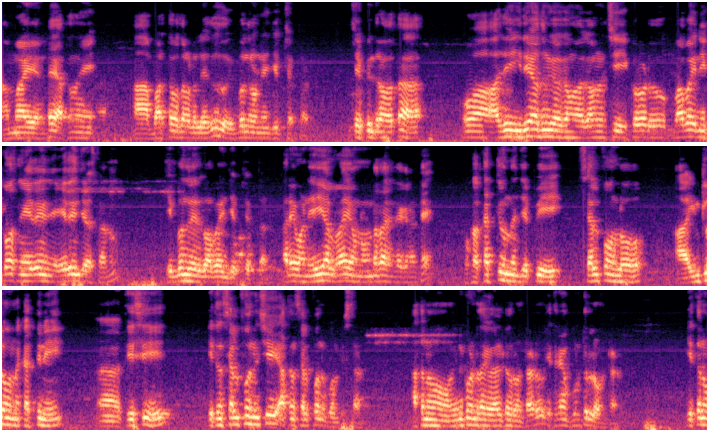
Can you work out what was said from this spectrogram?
అమ్మాయి అంటే అతని భర్త వదలలేదు ఇబ్బందులు ఉన్నాయని చెప్పి చెప్తాడు చెప్పిన తర్వాత అది ఇదే అదునుగా గమ- గమనించి ఈ బాబాయ్ నీకోసం ఏదైనా ఏదేం చేస్తాను ఇబ్బంది లేదు బాబాయ్ అని చెప్పి చెప్తాడు. అరే వాడిని వేయాలరా ఏమైనా ఉండదా అని దగ్గర? అంటే ఒక కత్తి ఉందని చెప్పి సెల్ ఫోన్లో ఆ ఇంట్లో ఉన్న కత్తిని తీసి ఇతని సెల్ ఫోన్ నుంచి అతని సెల్ ఫోన్కి పంపిస్తాడు. అతను వినుకొండ దగ్గర వెళ్తూరు ఉంటాడు ఇతనే గుంటూరులో ఉంటాడు. ఇతను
